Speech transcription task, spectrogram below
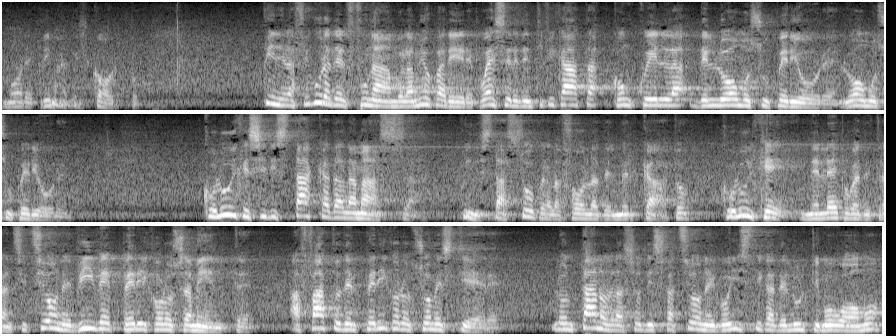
muore prima del corpo. Quindi la figura del funambolo, a mio parere, può essere identificata con quella dell'uomo superiore, l'uomo superiore, colui che si distacca dalla massa, quindi sta sopra la folla del mercato, colui che nell'epoca di transizione vive pericolosamente, ha fatto del pericolo il suo mestiere, lontano dalla soddisfazione egoistica dell'ultimo uomo,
